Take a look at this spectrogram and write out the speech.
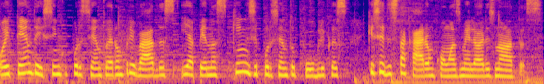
85% eram privadas e apenas 15% públicas, que se destacaram com as melhores notas.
